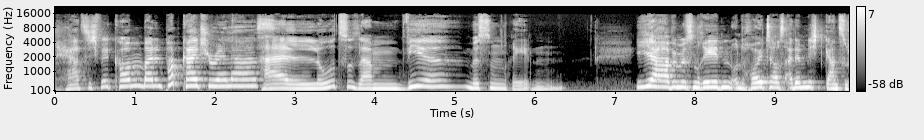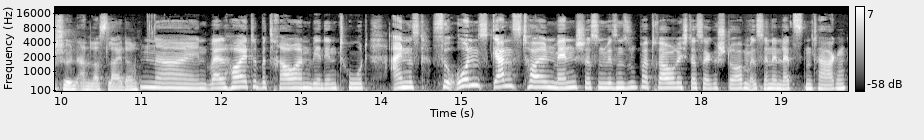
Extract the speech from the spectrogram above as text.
Herzlich willkommen bei den Popculturellas. Hallo zusammen, wir müssen reden. Ja, wir müssen reden und heute aus einem nicht ganz so schönen Anlass leider. Nein, weil heute betrauern wir den Tod eines für uns ganz tollen Menschen und wir sind super traurig, dass er gestorben ist in den letzten Tagen.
